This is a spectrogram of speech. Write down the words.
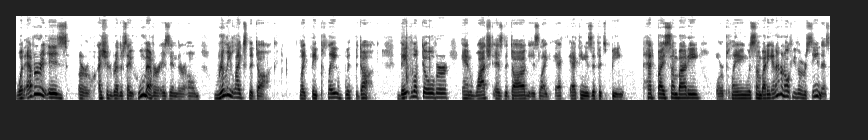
whatever it is or i should rather say whomever is in their home really likes the dog like they play with the dog they've looked over and watched as the dog is like act, acting as if it's being pet by somebody or playing with somebody. And I don't know if you've ever seen this,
